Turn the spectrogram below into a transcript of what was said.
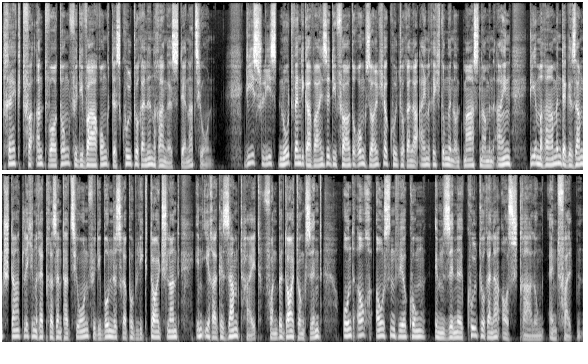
trägt Verantwortung für die Wahrung des kulturellen Ranges der Nation. Dies schließt notwendigerweise die Förderung solcher kultureller Einrichtungen und Maßnahmen ein, die im Rahmen der gesamtstaatlichen Repräsentation für die Bundesrepublik Deutschland in ihrer Gesamtheit von Bedeutung sind und auch Außenwirkung im Sinne kultureller Ausstrahlung entfalten.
